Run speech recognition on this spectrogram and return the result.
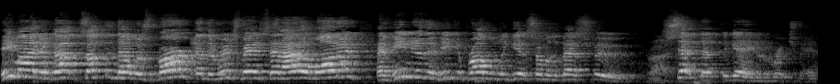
He might have got something that was burnt, and the rich man said, I don't want it. And he knew that he could probably get some of the best food Right. sitting at the gate of the rich man.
